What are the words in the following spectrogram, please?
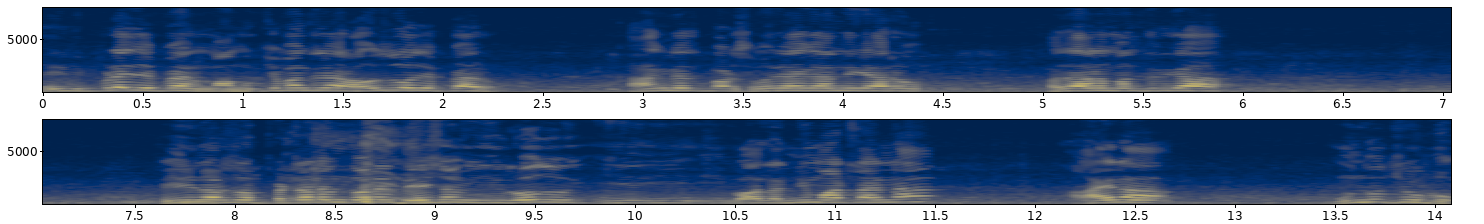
నేను ఇప్పుడే చెప్పాను మా ముఖ్యమంత్రి గారు హౌస్లో చెప్పారు. కాంగ్రెస్ పార్టీ సోనియా గాంధీ గారు ప్రధానమంత్రిగా పీవీ నరసింహ పెట్టడంతోనే దేశం ఈరోజు ఈ ఈ- వాళ్ళన్నీ మాట్లాడినా ఆయన ముందు చూపు.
